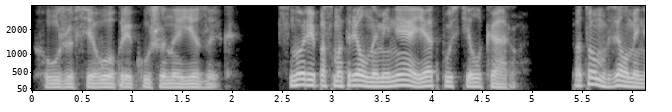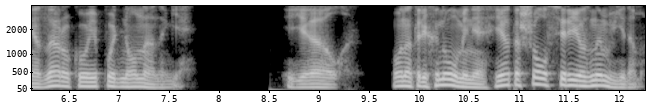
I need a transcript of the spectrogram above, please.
Хуже всего прикушенный язык. Снори посмотрел на меня и отпустил Кару. Потом взял меня за руку и поднял на ноги. Ял. Он отряхнул меня и отошел с серьезным видом.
